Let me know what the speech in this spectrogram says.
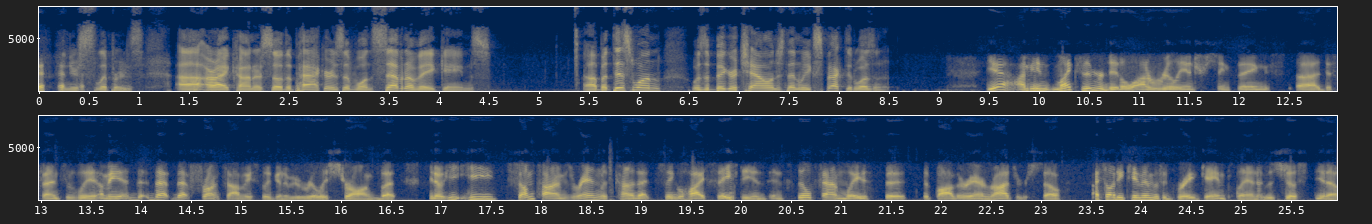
and your slippers. Uh, all right, Connor. So the Packers have won seven of eight games, uh, but this one was a bigger challenge than we expected, wasn't it? Yeah, I mean, Mike Zimmer did a lot of really interesting things uh, defensively. I mean, th- that that front's obviously going to be really strong, but you know, he he sometimes ran with kind of that single high safety and, and still found ways to to bother Aaron Rodgers. So I thought he came in with a great game plan. It was just, you know,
